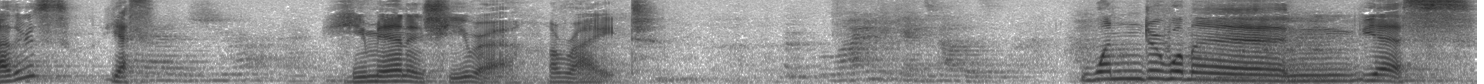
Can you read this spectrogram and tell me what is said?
Others? Yes. He-Man and She-Ra. All right. Wonder Woman. Yes.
